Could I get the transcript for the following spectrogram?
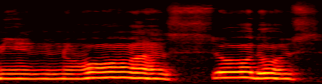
منهما السدس.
